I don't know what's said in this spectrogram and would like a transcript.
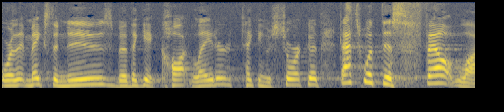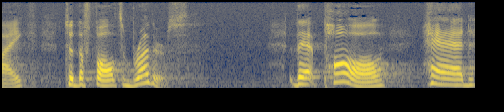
or that makes the news, but they get caught later taking a shortcut. That's what this felt like to the false brothers. That Paul had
